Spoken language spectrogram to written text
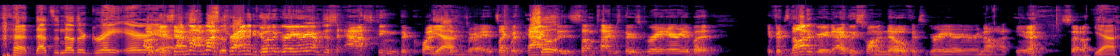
That's another gray area. Okay, so I'm not, I'm not so trying to go to gray area. I'm just asking the questions, yeah. right? It's like with taxes, so, sometimes there's gray area, but if it's not a gray, I at least want to know if it's a gray area or not, you know? So, yeah,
